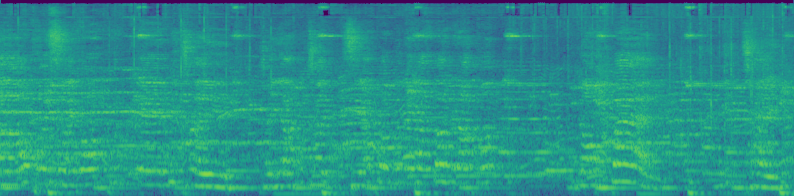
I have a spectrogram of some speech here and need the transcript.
าวคนสวยของคุณเอวิชัยชยาวิชัยเสียงปรบมือในการต้อนรับครับน้องแป้งวิชัยครับ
